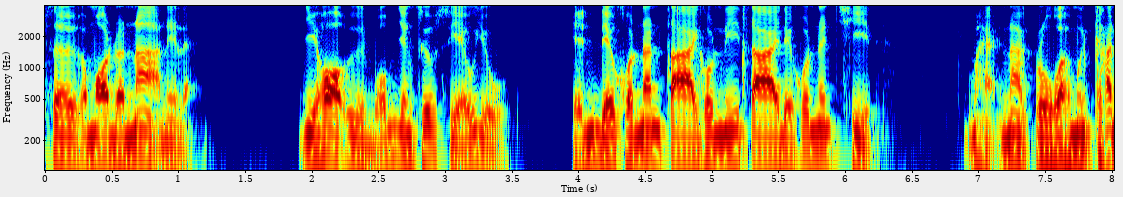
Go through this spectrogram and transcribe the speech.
เซอร์กับโมเดอร์นานี่แหละ ยี่ห้ออื่นผมยังเสียวๆอยู่ เห็นเดี๋ยวคนนั้นตายคนนี้ตายเดี๋ยวคนนั้นฉีดแหมน่ากลัวเหมือนกัน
